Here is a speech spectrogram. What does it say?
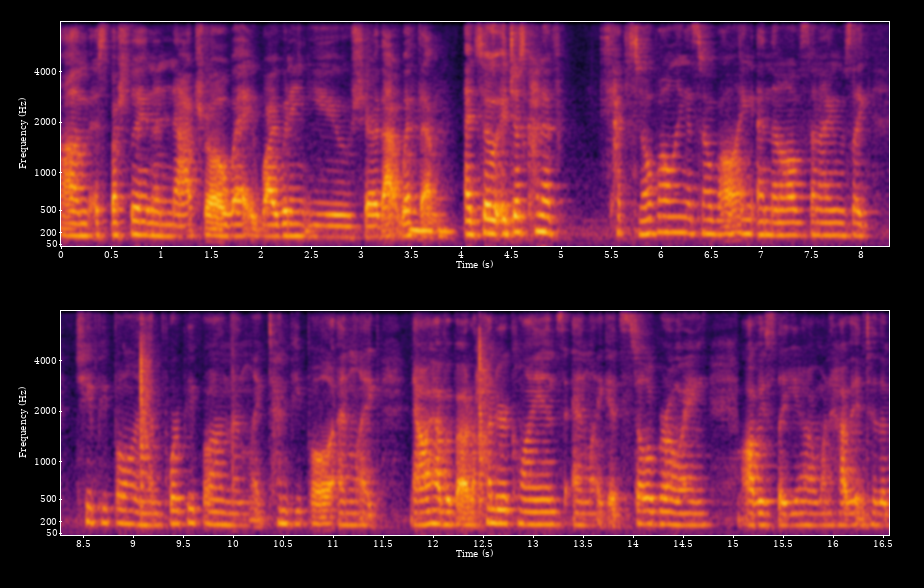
um, especially in a natural way, why wouldn't you share that with Mm-hmm. them? And so it just kind of kept snowballing and snowballing, and then all of a sudden I was like two people, and then four people, and then like ten people, and like now I have about a hundred clients, and like it's still growing. Obviously, you know, I want to have it into the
